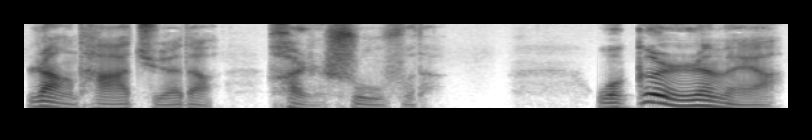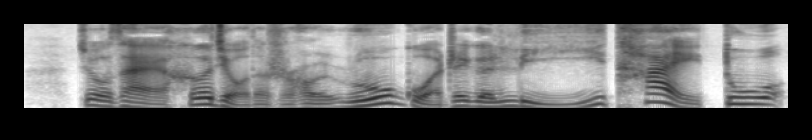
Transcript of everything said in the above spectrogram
让他觉得很舒服的。我个人认为啊。就在喝酒的时候，如果这个礼仪太多，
